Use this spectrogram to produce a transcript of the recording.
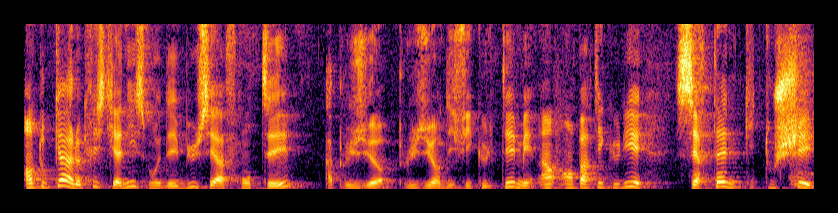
en tout cas, le christianisme, au début, s'est affronté à plusieurs, plusieurs difficultés, mais en, particulier certaines qui touchaient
